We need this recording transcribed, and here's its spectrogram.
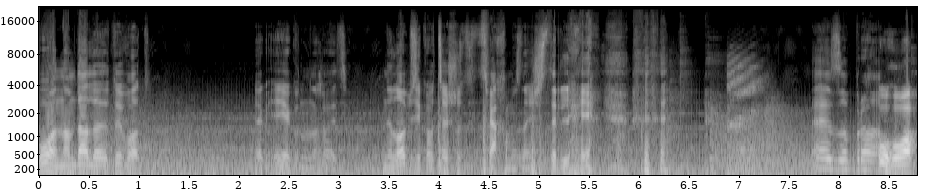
О, нам дали той вот. Як, як воно називається? Не лобзик, а оце, що цвяхами, знаєш, стріляє. Е, забрав. Ого.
